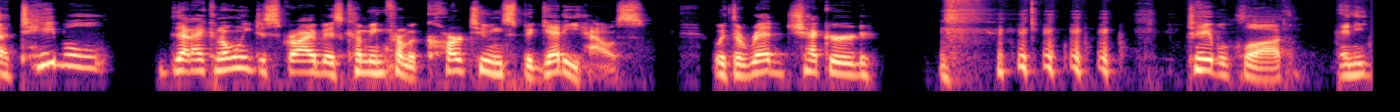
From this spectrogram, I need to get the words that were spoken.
a table that I can only describe as coming from a cartoon spaghetti house with the red checkered tablecloth. And he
